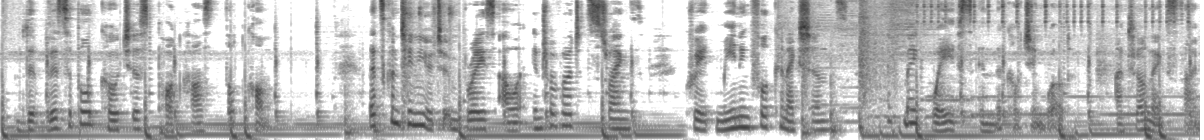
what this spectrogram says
thevisiblecoachespodcast.com. Let's continue to embrace our introverted strength, create meaningful connections, and make waves in the coaching world. Until next time.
